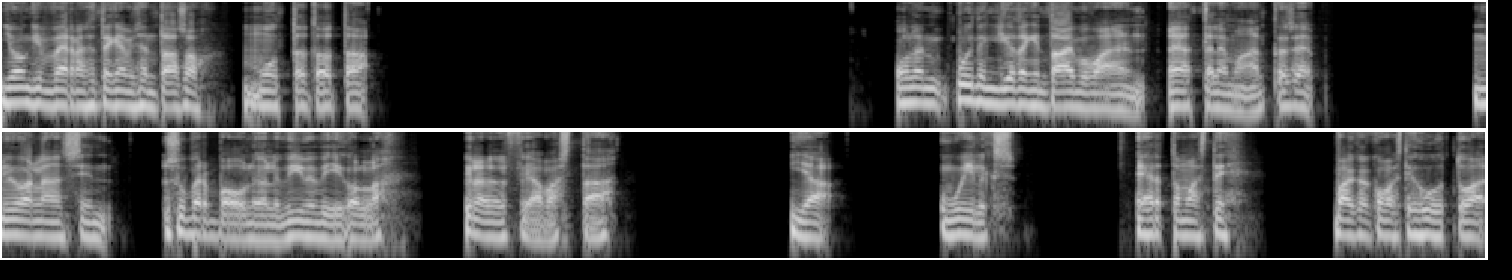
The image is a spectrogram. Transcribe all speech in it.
jonkin verran se tekemisen taso, mutta tota, olen kuitenkin jotenkin taipuvainen ajattelemaan, että se New Orleansin Super Bowl oli viime viikolla Philadelphia vastaan. Ja Wilkes ehdottomasti vaikka kovasti huuttua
